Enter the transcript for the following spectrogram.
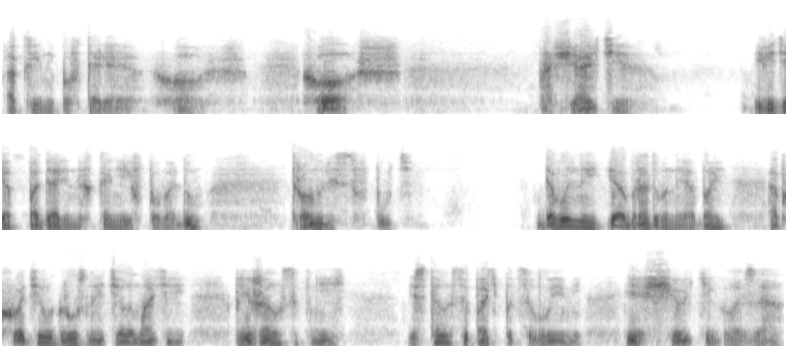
Акины, повторяя «Хош, Хош, прощайте!» И, ведя подаренных коней в поводу, тронулись в путь. Довольный и обрадованный Абай обхватил грузное тело матери, прижался к ней и стал осыпать поцелуями ее щеки, глаза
